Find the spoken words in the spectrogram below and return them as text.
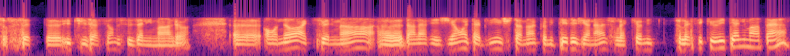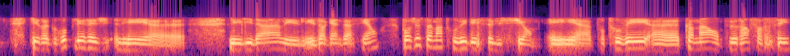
sur cette euh, utilisation de ces aliments-là. on a actuellement dans la région établi justement un comité régional sur la sécurité alimentaire qui regroupe les leaders, les, organisations pour justement trouver des solutions et pour trouver comment on peut renforcer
